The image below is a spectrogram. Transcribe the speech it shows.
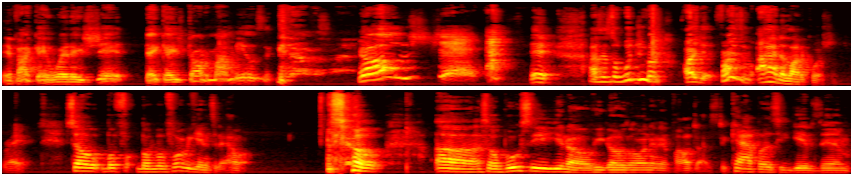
if I can't wear their shit, they can't start my music." oh shit! I said, "So what you going?" First of all, I had a lot of questions, right? So before, but before we get into that, hold on. So, uh, so Boosie, you know, he goes on and apologizes to Kappas. He gives them.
